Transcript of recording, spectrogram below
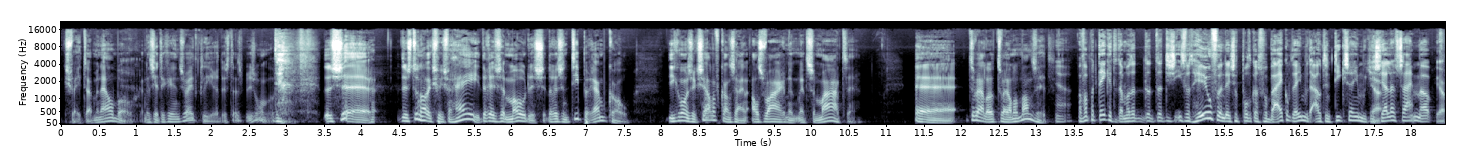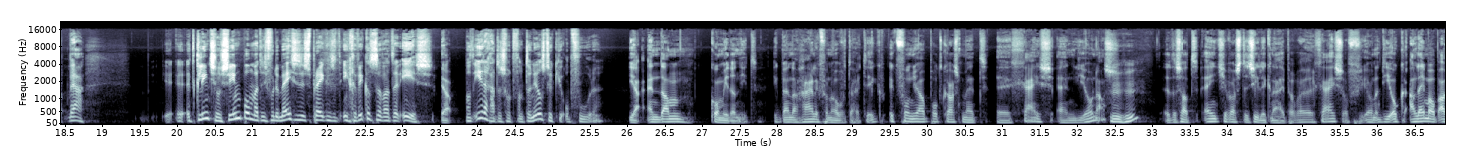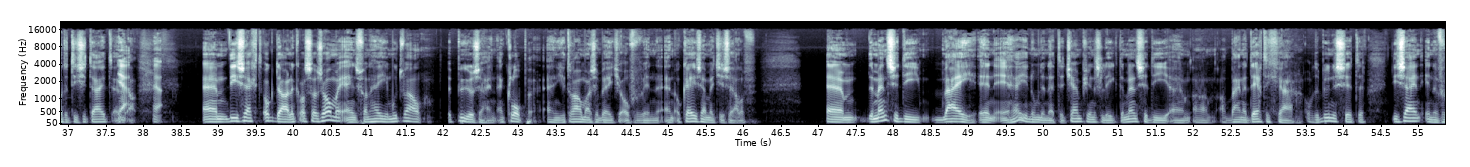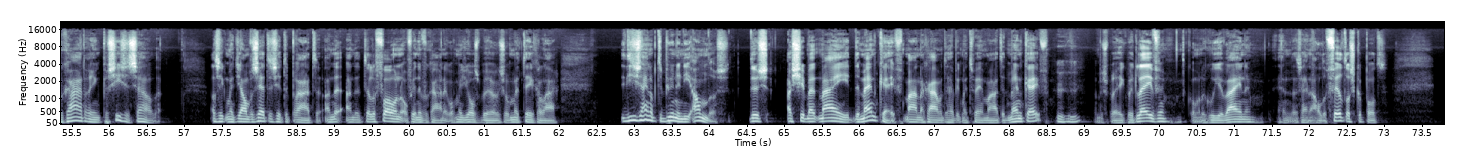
Ik zweet uit mijn elleboog. En dan zitten geen zweetklieren, dus dat is bijzonder. dus, eh, dus toen had ik zoiets van, hé, hey, er is een modus, er is een type Remco... die gewoon zichzelf kan zijn, als waren het met zijn maten. Eh, terwijl er 200 man zit. Ja. Maar wat betekent het dan? Want dat, dat, dat is iets wat heel veel in deze podcast voorbij komt. Hè? Je moet authentiek zijn, je moet Ja. jezelf zijn. Maar Ja. ja. Eh, het klinkt zo simpel, maar het is voor de meeste sprekers het ingewikkeldste wat er is. Ja. Want ieder gaat een soort van toneelstukje opvoeren. Ja, en dan kom je er niet. Ik ben er heilig van overtuigd. Ik, ik vond jouw podcast met eh, Gijs en Jonas. Mhm. Er zat eentje was de zielenknijper. Gijs of Jonas, die ook alleen maar op authenticiteit. En, Ja. ja. en die zegt ook duidelijk, was er zo mee eens van... hey, je moet wel puur zijn en kloppen. En je trauma's een beetje overwinnen. En oké zijn met jezelf. Ehm, de mensen die wij, in, je noemde net de Champions League, de mensen die ehm, al, al bijna 30 jaar op de bühne zitten, die zijn in een vergadering precies hetzelfde. Als ik met Jan Verzetten zit te praten aan de, aan de telefoon of in een vergadering, of met Jos Burgers of met Tegelaar, die zijn op de bühne niet anders. Dus als je met mij de Man Cave, maandagavond heb ik met twee maten de Man Cave, Mhm. dan bespreken we het leven, dan komen er goede wijnen en dan zijn al de filters kapot.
